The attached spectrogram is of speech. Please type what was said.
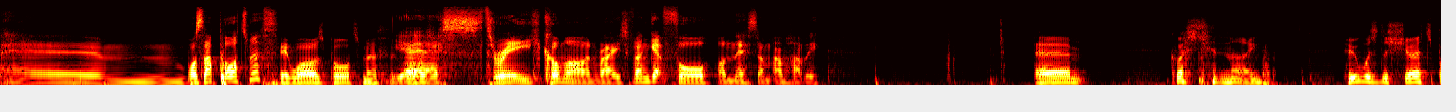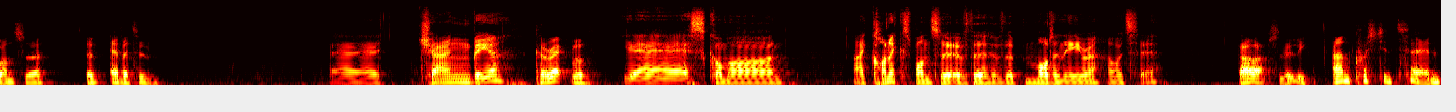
Um, was that Portsmouth? It was Portsmouth. It was. Yes, three. Come on, right. If I can get four on this, I'm I'm happy. Um, question nine. Who was the shirt sponsor of Everton? Uh, Chang beer. Correct, love. Yes, come on. Iconic sponsor of the of the modern era, I would say. Oh, absolutely. And question 10.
